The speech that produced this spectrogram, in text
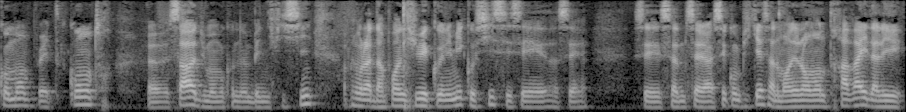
comment on peut être contre ça, du moment qu'on en bénéficie. Après, voilà, d'un point de vue économique aussi, c'est assez compliqué. Ça demande énormément de travail d'aller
